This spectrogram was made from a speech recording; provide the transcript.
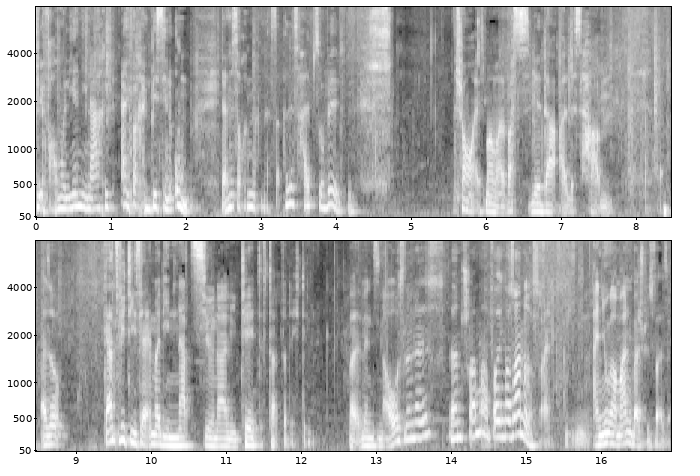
Wir formulieren die Nachricht einfach ein bisschen um. Dann ist auch immer das alles halb so wild. Schauen wir erstmal mal, was wir da alles haben. Also, ganz wichtig ist ja immer die Nationalität des Tatverdächtigen. Weil wenn es ein Ausländer ist, dann schreiben wir einfach irgendwas anderes rein. Ein junger Mann beispielsweise.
